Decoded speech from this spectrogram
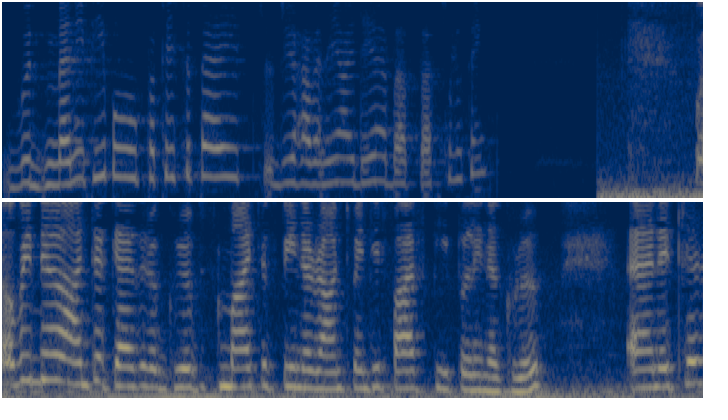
would many people participate? Do you have any idea about that sort of thing? Well, we know hunter-gatherer groups might have been around 25 people in a group, and it's a,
